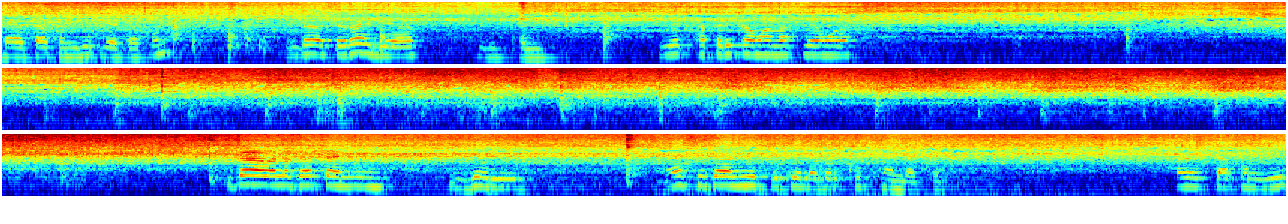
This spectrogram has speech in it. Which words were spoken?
डाळ टाकून घेतली आता आपण. डाळ तर राहिली आज. खाली एक खात्री कमान असल्यामुळं. गावाला जाताना घरी. अशी डाळ मिरची केलं तर खूप छान लागतं. हळद टाकून घेऊ.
